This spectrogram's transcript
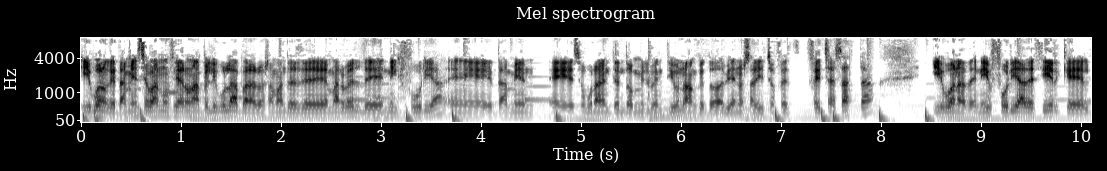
y bueno, que también se va a anunciar una película para los amantes de Marvel de Nick Furia, eh, también eh, seguramente en 2021, aunque todavía no se ha dicho fecha exacta. Y bueno, de Nick Furia decir que el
